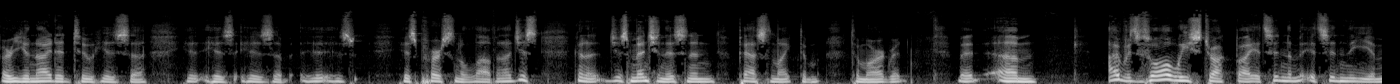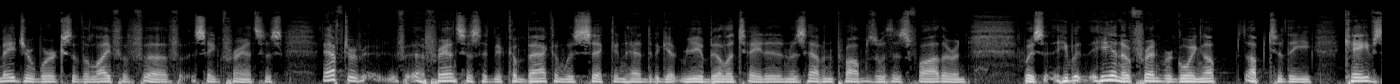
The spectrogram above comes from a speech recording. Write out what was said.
are united to His uh, His His uh, His His personal love. And I'm just going to just mention this and then pass the mic to to Margaret, but. Um, I was always struck by it's in the it's in the major works of the life of uh, Saint Francis. After uh, Francis had come back and was sick and had to get rehabilitated and was having problems with his father and was he he and a friend were going up up to the caves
